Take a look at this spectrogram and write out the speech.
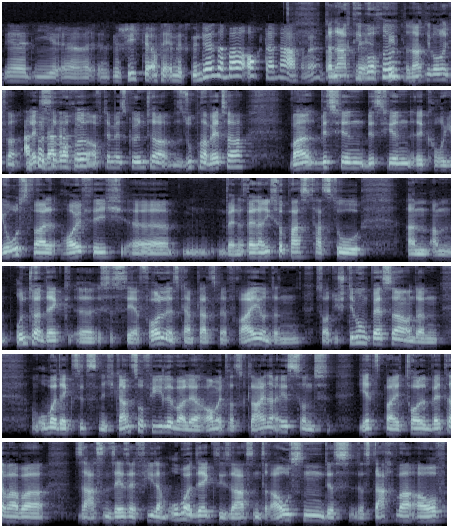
äh, die äh, Geschichte auf der MS Günther ist aber auch danach, ne? Danach die Woche, danach die Woche. Ich war Ach letzte so, Woche auf der MS Günther, super Wetter. War ein bisschen, bisschen äh, kurios, weil häufig, äh, wenn das Wetter nicht so passt, hast du am, am Unterdeck äh, ist es sehr voll, ist kein Platz mehr frei und dann ist auch die Stimmung besser und dann am Oberdeck sitzen nicht ganz so viele, weil der Raum etwas kleiner ist und jetzt bei tollem Wetter war aber, saßen sehr, sehr viele am Oberdeck, sie saßen draußen, das, das Dach war auf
